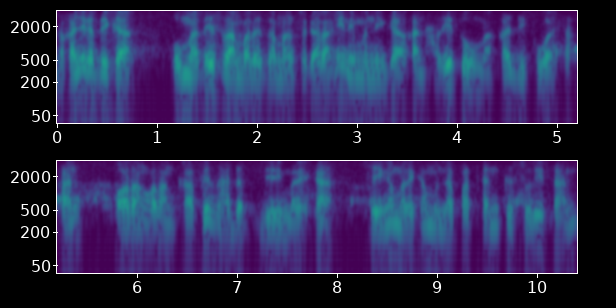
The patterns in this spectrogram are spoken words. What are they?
Makanya ketika umat Islam pada zaman sekarang ini meninggalkan hal itu, maka dikuasakan orang-orang kafir terhadap diri mereka sehingga mereka mendapatkan kesulitan,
